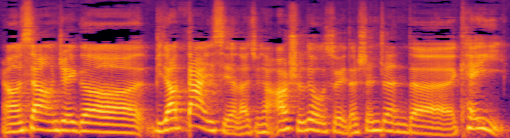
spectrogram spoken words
然后像这个比较大一些了，就像二十六岁的深圳的 K 乙，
